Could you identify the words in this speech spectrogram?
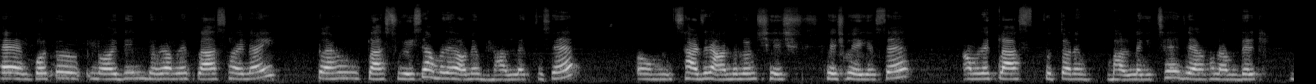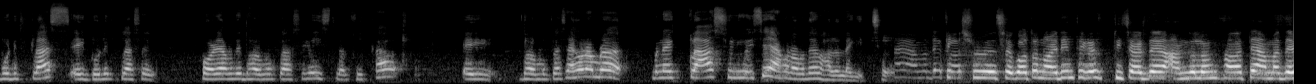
হ্যাঁ গত নয় দিন ধরে আমাদের ক্লাস হয় নাই। তো এখন ক্লাস শুরু হয়েছে। আমাদের অনেক ভালো লাগতেছে। স্যারদের আন্দোলন শেষ শেষ হয়ে গেছে। আমাদের ক্লাস করতে অনেক ভালো লাগছে যে এখন আমাদের গণিত ক্লাস এই গণিত ক্লাসের পরে আমাদের ধর্ম ক্লাস হবে ইসলাম শিক্ষা, এই ধর্ম ক্লাস এখন আমরা মানে ক্লাস শুরু হয়েছে, এখন আমাদের ভালো লাগছে। হ্যাঁ আমাদের ক্লাস শুরু হয়েছে। গত নয় দিন থেকে টিচারদের আন্দোলন হওয়াতে আমাদের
